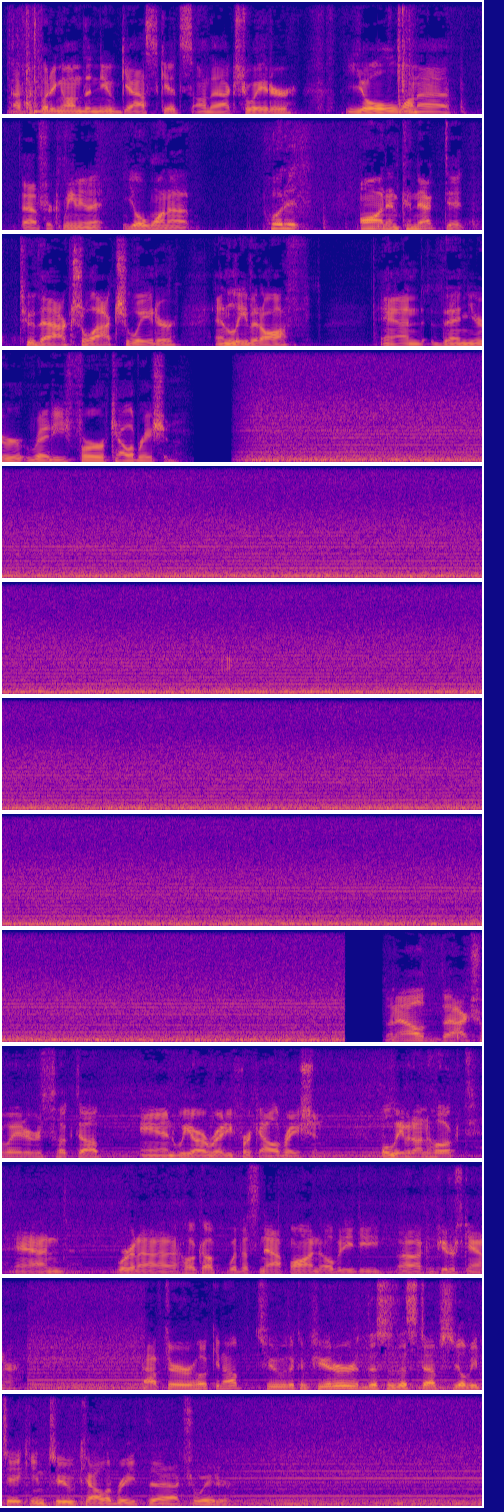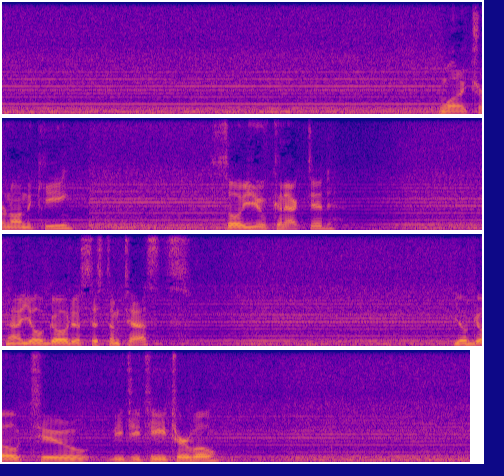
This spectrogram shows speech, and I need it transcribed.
after putting on the new gaskets on the actuator, you'll want to, after cleaning it, you'll want to put it on and connect it to the actual actuator and leave it off, and then you're ready for calibration. So now the actuator is hooked up and we are ready for calibration. We'll leave it unhooked and we're gonna hook up with a snap-on OBD uh, computer scanner. After hooking up to the computer, this is the steps you'll be taking to calibrate the actuator. You want to turn on the key. So you've connected now you'll go to system tests. You'll go to VGT Turbo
